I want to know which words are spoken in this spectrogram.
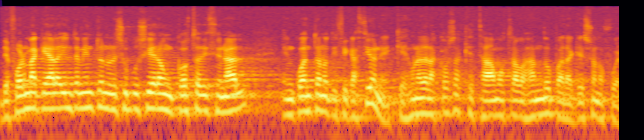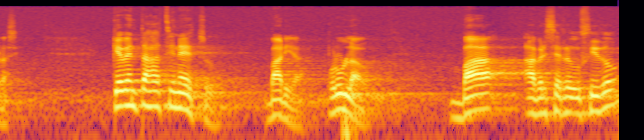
de forma que al ayuntamiento no le supusiera un costo adicional en cuanto a notificaciones, que es una de las cosas que estábamos trabajando para que eso no fuera así. ¿Qué ventajas tiene esto? Varias. Por un lado, va a haberse reducido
